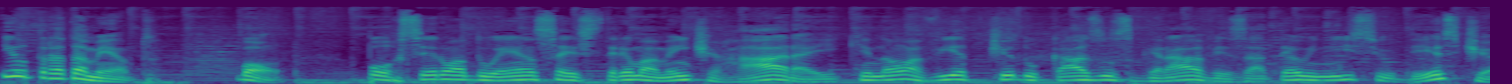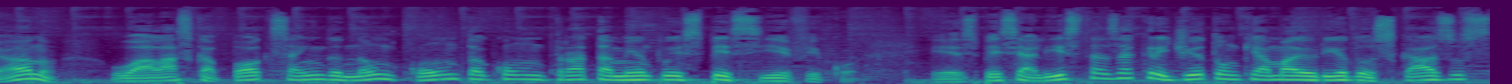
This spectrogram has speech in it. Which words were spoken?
E o tratamento? Bom, por ser uma doença extremamente rara e que não havia tido casos graves até o início deste ano, o Alaska Pox ainda não conta com um tratamento específico. Especialistas acreditam que a maioria dos casos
